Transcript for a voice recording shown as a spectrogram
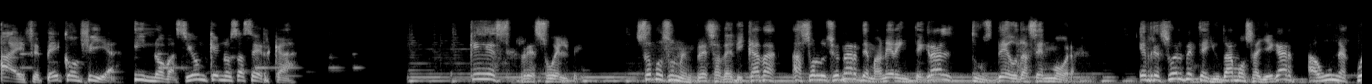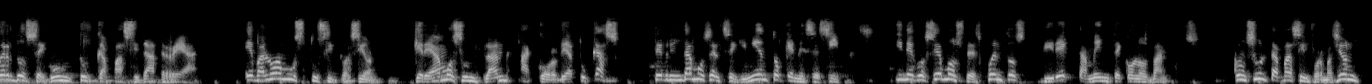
AFP Confía, innovación que nos acerca. ¿Qué es Resuelve? Somos una empresa dedicada a solucionar de manera integral tus deudas en mora. En Resuelve te ayudamos a llegar a un acuerdo según tu capacidad real. Evaluamos tu situación, creamos un plan acorde a tu caso, te brindamos el seguimiento que necesitas y negociamos descuentos directamente con los bancos. Consulta más información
